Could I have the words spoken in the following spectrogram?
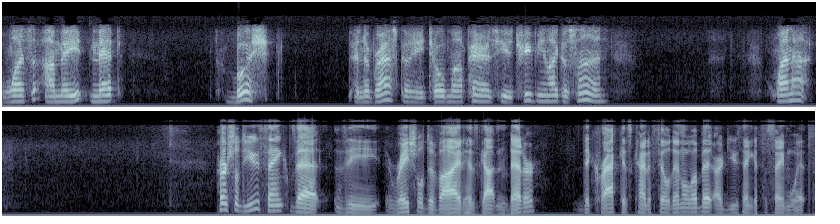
once I made, met Bush in Nebraska, and he told my parents he'd treat me like a son. Why not? Herschell, do you think that the racial divide has gotten better the crack is kind of filled in a little bit, or do you think it's the same width?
